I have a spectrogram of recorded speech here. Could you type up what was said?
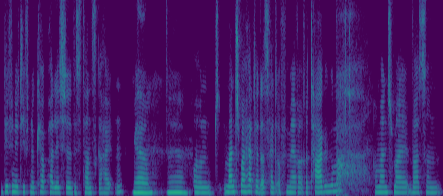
definitiv eine körperliche Distanz gehalten. Ja, ja. Und manchmal hat er das halt auf mehrere Tage gemacht. Und manchmal war es dann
